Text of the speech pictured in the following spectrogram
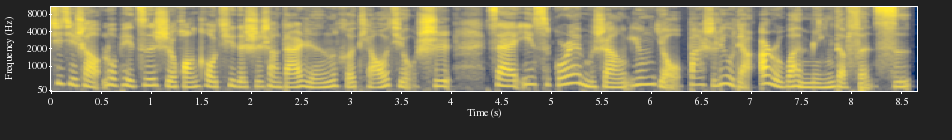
据介绍，洛佩兹是皇后区的时尚达人和调酒师，在 Instagram 上拥有八十六点二万名的粉丝。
